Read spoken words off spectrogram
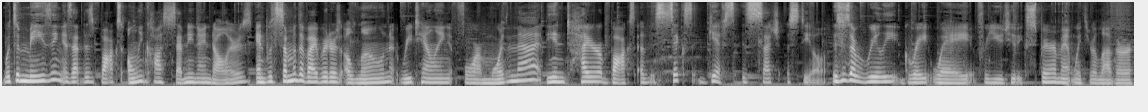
What's amazing is that this box only costs $79, and with some of the vibrators alone retailing for more than that, the entire box of six gifts is such a steal. This is a really great way for you to experiment with your lover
